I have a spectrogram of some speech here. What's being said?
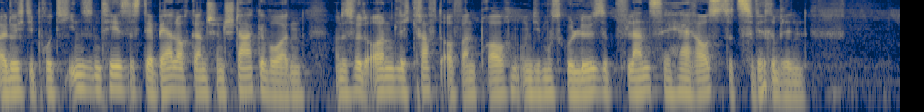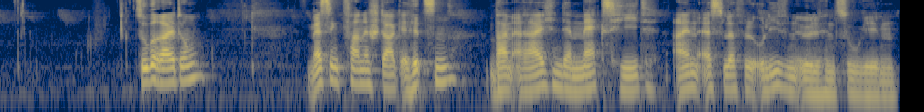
weil durch die Proteinsynthese ist der Bärlauch ganz schön stark geworden und es wird ordentlich Kraftaufwand brauchen, um die muskulöse Pflanze herauszuzwirbeln. Zubereitung: Messingpfanne stark erhitzen, beim Erreichen der Max Heat einen Esslöffel Olivenöl hinzugeben.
